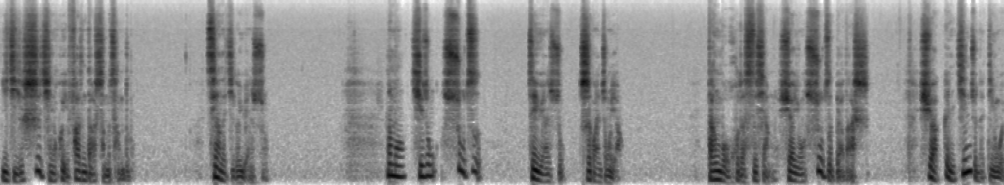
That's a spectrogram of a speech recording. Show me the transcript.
以及事情会发生到什么程度，这样的几个元素。那么，其中数字这一元素至关重要。当模糊的思想需要用数字表达时，需要更精准的定位。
